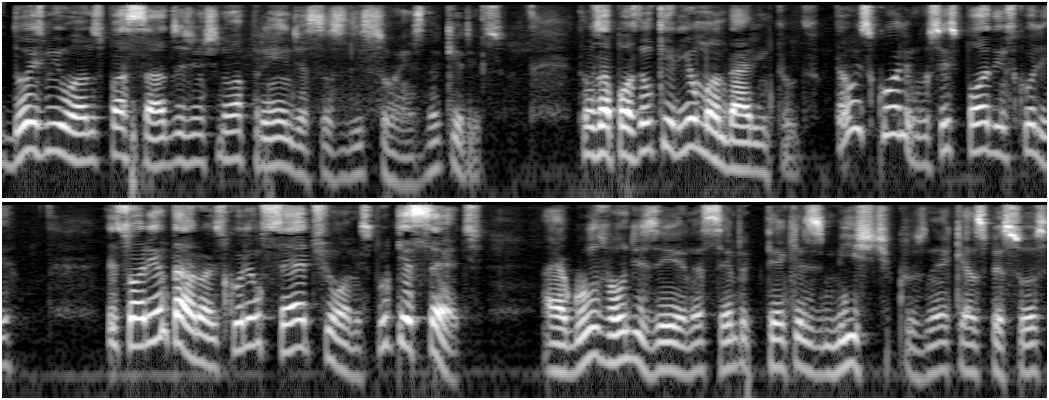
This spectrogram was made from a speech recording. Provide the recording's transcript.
dois mil anos passados a gente não aprende essas lições, né, queridos? Então os apóstolos não queriam mandar em tudo. Então escolham, vocês podem escolher. Eles só orientaram, ó, escolham sete homens. Por que sete? Aí alguns vão dizer, né, sempre que tem aqueles místicos, né, aquelas pessoas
